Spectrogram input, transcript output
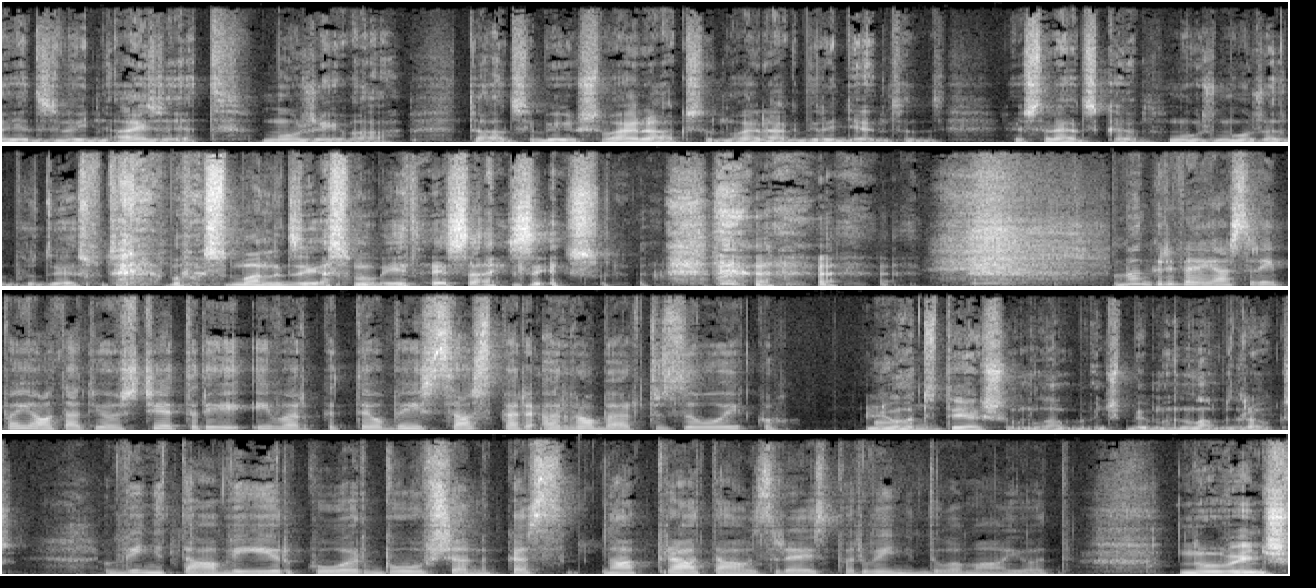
līdz viņi aiziet mūžībā. Tādas ir bijušas vairākas un vairāk diriģenti. Tad es redzu, ka mūžā mūžos būs dziesma, tā būs mana dziesma, līdz es aiziešu. Man gribējās arī pajautāt, jo šķiet, arī Ivar, ka tev bija saskara ar Robertu Zuiku. Un... Ļoti tieši un labi. Viņš bija mans labs draugs. Viņa tā vīru kora būšana, kas nāk prātā uzreiz par viņu domājot? Nu, viņš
